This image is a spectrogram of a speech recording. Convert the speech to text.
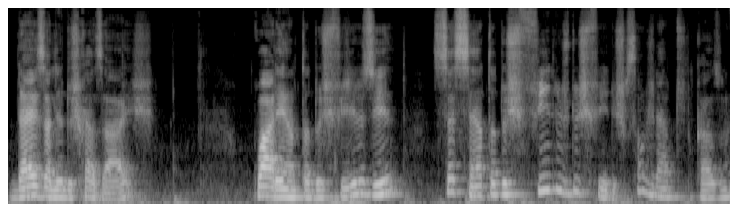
10 ali dos casais, 40 dos filhos e 60 dos filhos dos filhos, que são os netos, no caso, né?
